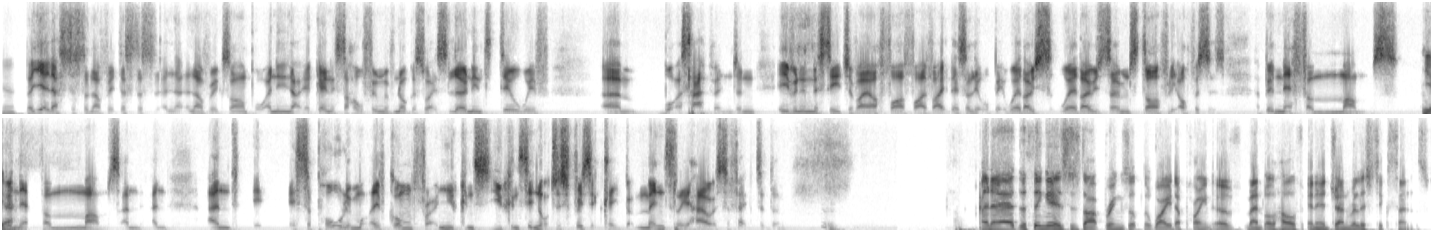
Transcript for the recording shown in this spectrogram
Yeah. but yeah, that's just another that's just another example. And you know, again, it's the whole thing with Noga Sweat. It's learning to deal with um, what has happened. And even in the siege of AR five five eight, there's a little bit where those where those um, Starfleet officers have been there for months. Yeah. Been there for months, and and and it, it's appalling what they've gone through. And you can you can see not just physically but mentally how it's affected them. And uh, the thing is, is that brings up the wider point of mental health in a generalistic sense,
